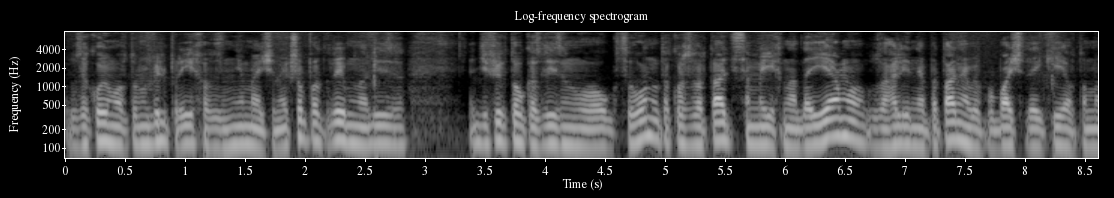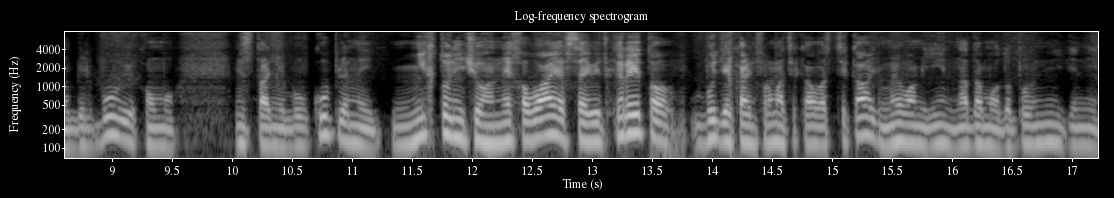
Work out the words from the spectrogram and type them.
з якою автомобіль приїхав з Німеччини. Якщо потрібна ліз... дефектовка з лізингового аукціону, також звертайтеся, ми їх надаємо. Взагалі не питання, ви побачите, який автомобіль був, в якому він стані був куплений. Ніхто нічого не ховає, все відкрито. Будь-яка інформація, яка вас цікавить, ми вам її надамо. Доповнительні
